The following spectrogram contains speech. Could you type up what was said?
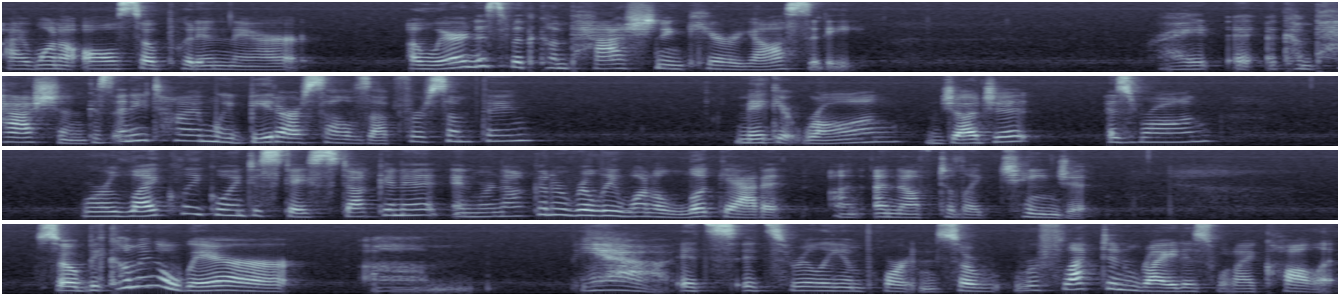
I want to also put in there awareness with compassion and curiosity, right? A, a compassion, because anytime we beat ourselves up for something, make it wrong, judge it as wrong, we're likely going to stay stuck in it and we're not going to really want to look at it enough to like change it. So becoming aware, um, yeah, it's it's really important. So reflect and write is what I call it.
